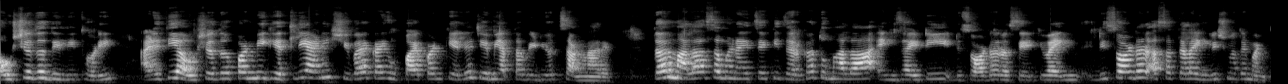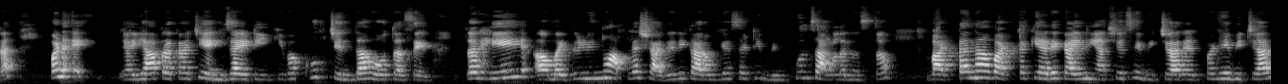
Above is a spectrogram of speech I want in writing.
औषधं दिली थोडी. आणि ती औषधं पण मी घेतली आणि शिवाय काही उपाय पण केले जे मी आता व्हिडिओत सांगणार आहे. तर मला असं म्हणायचं की जर का तुम्हाला एन्झायटी डिसऑर्डर असेल किंवा डिसऑर्डर असं त्याला इंग्लिशमध्ये म्हणतात पण ह्या प्रकारची एन्झायटी किंवा खूप चिंता होत असेल तर हे मैत्रिणींनो आपल्या शारीरिक आरोग्यासाठी बिलकुल चांगलं नसतं. वाटताना वाटतं की अरे काही नाही असेच हे विचार आहेत. पण हे विचार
